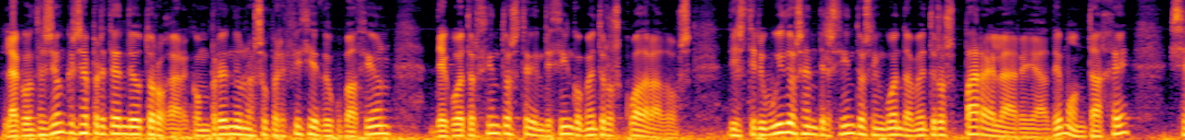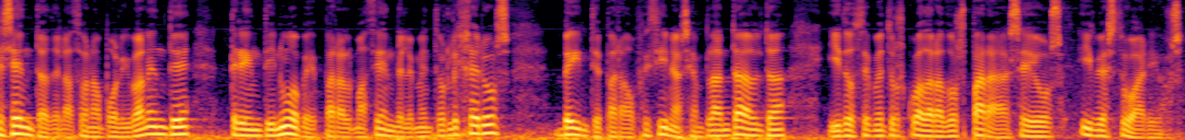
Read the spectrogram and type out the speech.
La concesión que se pretende otorgar comprende una superficie de ocupación de 435 metros cuadrados, distribuidos en 350 metros para el área de montaje, 60 de la zona polivalente, 39 para almacén de elementos ligeros, 20 para oficinas en planta alta y 12 metros cuadrados para aseos y vestuarios.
